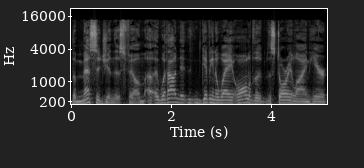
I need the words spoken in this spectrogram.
the message in this film. Uh, without giving away all of the, the storyline here,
